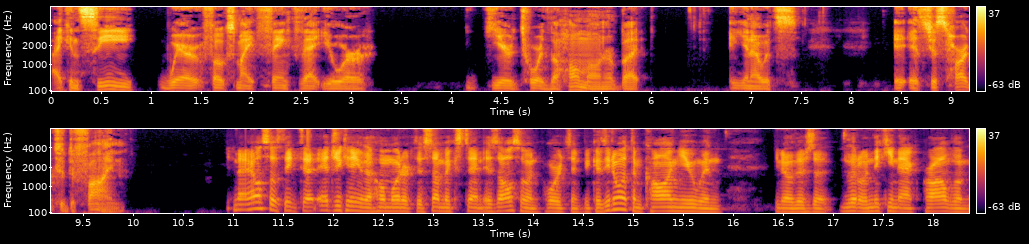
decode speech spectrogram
I can see where folks might think that you're geared toward the homeowner, but you know, it's it's just hard to define. And I also think that educating the homeowner to some extent is also important because you don't want them calling you and you know there's a little nicky knack problem.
